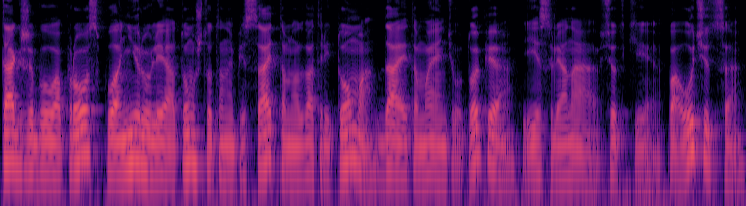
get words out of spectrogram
Также был вопрос, планирую ли я о том что-то написать там на 2-3 тома. Да, это моя антиутопия. Если она все-таки получится,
